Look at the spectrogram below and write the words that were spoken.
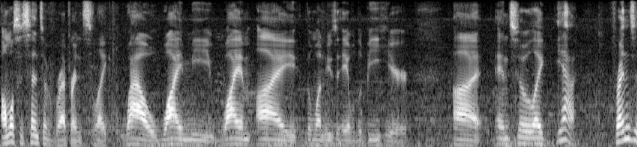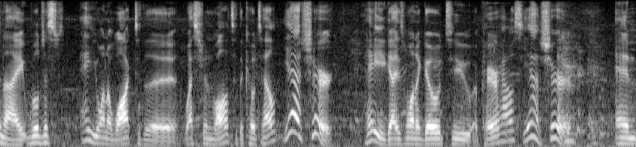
almost a sense of reverence like, wow, why me? Why am I the one who's able to be here? Uh, and so, like, yeah, friends and I will just, hey, you want to walk to the Western Wall, to the hotel? Yeah, sure. Hey, you guys want to go to a prayer house? Yeah, sure. And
